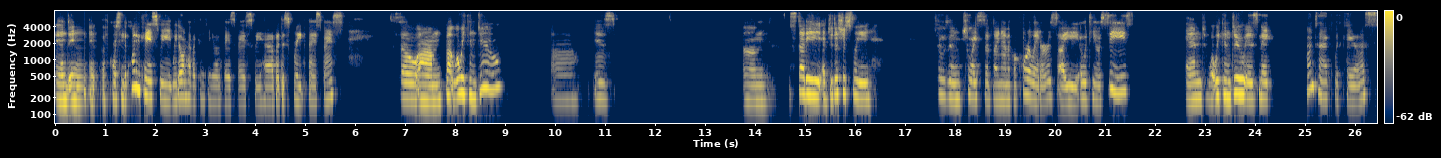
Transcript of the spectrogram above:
and in, in, of course, in the quantum case, we, we don't have a continuum phase space, we have a discrete phase space. So, um, but what we can do uh, is um, study a judiciously chosen choice of dynamical correlators, i.e. OTOCs. And what we can do is make contact with chaos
